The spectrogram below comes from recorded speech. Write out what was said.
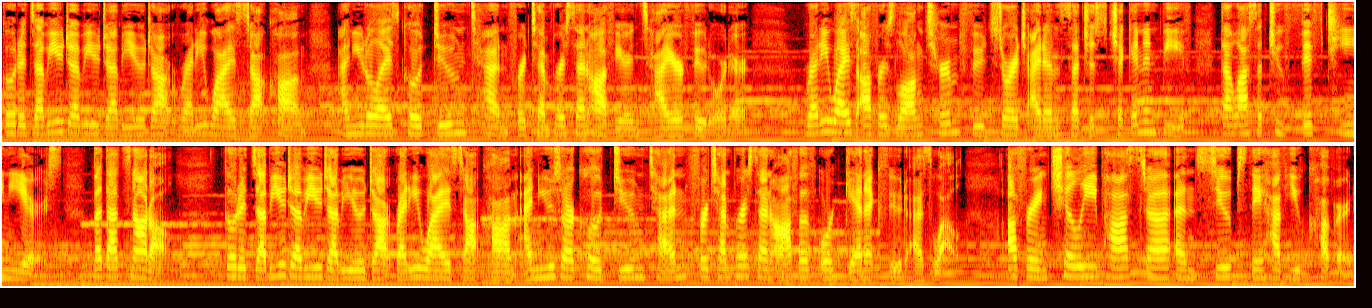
Go to www.readywise.com and utilize code DOOM10 for 10% off your entire food order. ReadyWise offers long term food storage items such as chicken and beef that last up to 15 years. But that's not all. Go to www.readywise.com and use our code DOOM10 for 10% off of organic food as well. Offering chili, pasta, and soups, they have you covered.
